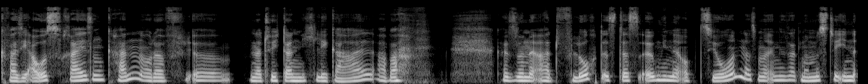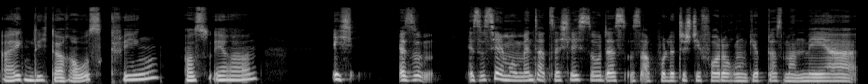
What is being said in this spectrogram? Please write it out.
quasi ausreisen kann oder äh, natürlich dann nicht legal, aber so eine Art Flucht, ist das irgendwie eine Option, dass man irgendwie sagt, man müsste ihn eigentlich da rauskriegen aus Iran? Ich, also es ist ja im Moment tatsächlich so, dass es auch politisch die Forderung gibt, dass man mehr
